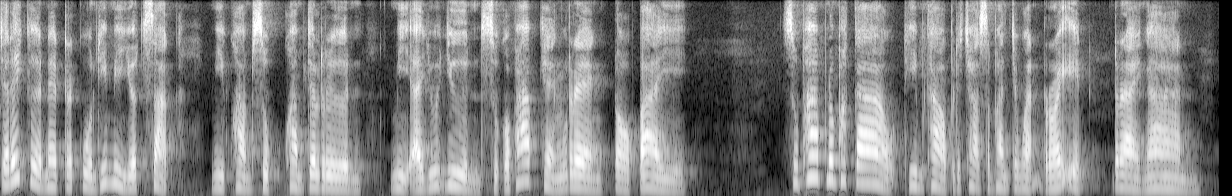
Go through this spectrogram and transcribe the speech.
จะได้เกิดในตระกูลที่มียศศักดิ์ มีความสุขความเจริญ มีอายุยืน สุขภาพแข็งแรงต่อไป สุภาพนพเก้า ทีมข่าวประชาสัมพันธ์จังหวัดร้อยเอ็ด รายงาน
